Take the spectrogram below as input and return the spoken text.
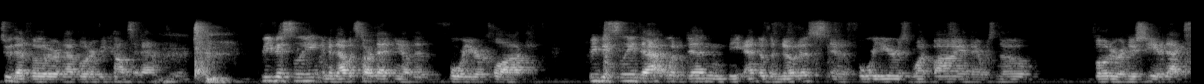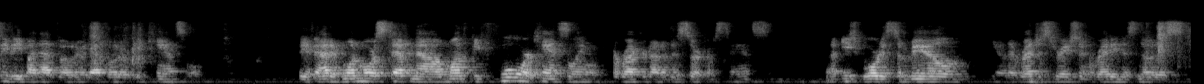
to that voter, and that voter becomes inactive. Previously, I mean, that would start that, you know, the four-year clock. Previously, that would have been the end of the notice, and if four years went by and there was no voter-initiated activity by that voter, that voter would be canceled. They've added one more step now, a month before canceling a record under this circumstance. Uh, Each board is to mail, you know, their registration readiness notice,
